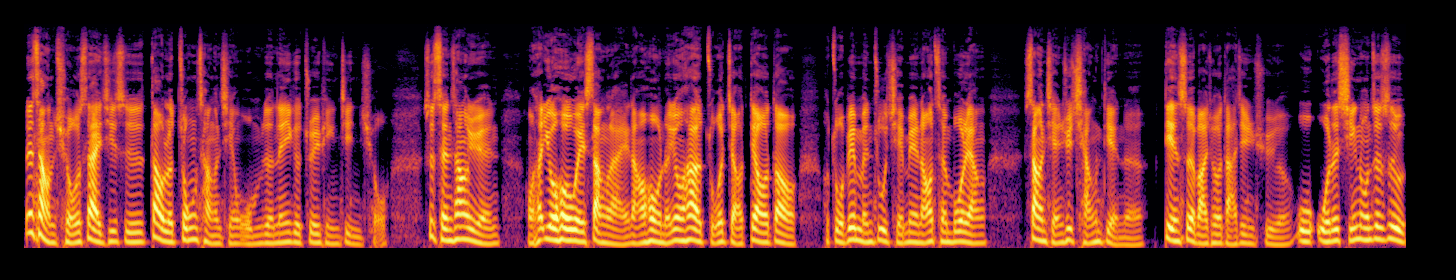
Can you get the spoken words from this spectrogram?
那场球赛其实到了中场前，我们的那一个追平进球是陈昌元哦，他右后卫上来，然后呢用他的左脚吊到左边门柱前面，然后陈柏良。上前去抢点了，电射把球打进去了。我我的形容，这是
